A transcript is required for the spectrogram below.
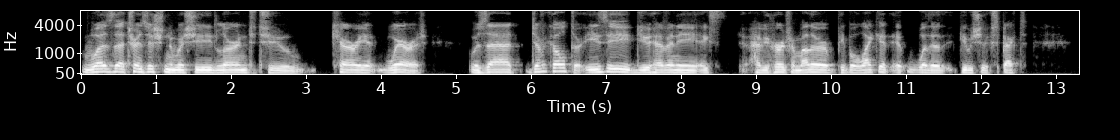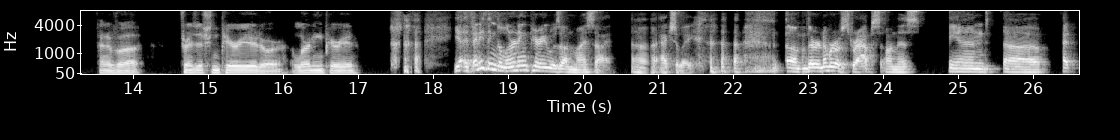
was that transition where she learned to carry it, wear it? Was that difficult or easy? Do you have any? Have you heard from other people like it? it whether people should expect kind of a transition period or a learning period? Yeah, if anything, the learning period was on my side, uh, actually. um, there are a number of straps on this. And uh, at,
